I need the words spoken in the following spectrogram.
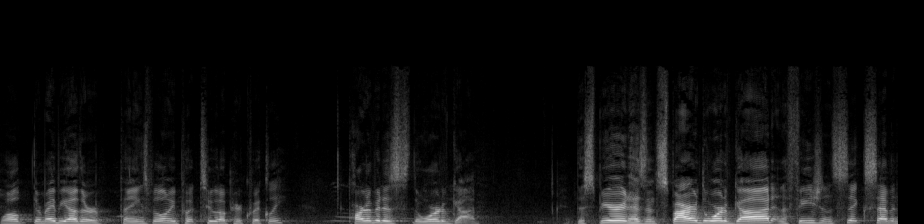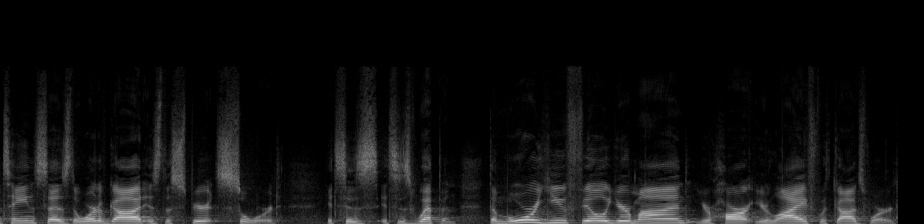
Well, there may be other things, but let me put two up here quickly. Part of it is the Word of God. The Spirit has inspired the Word of God, and Ephesians 6 17 says the Word of God is the Spirit's sword, it's his, it's his weapon. The more you fill your mind, your heart, your life with God's Word,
